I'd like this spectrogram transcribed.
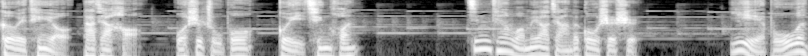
各位听友，大家好，我是主播桂清欢。今天我们要讲的故事是夜不问。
